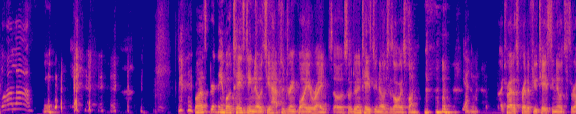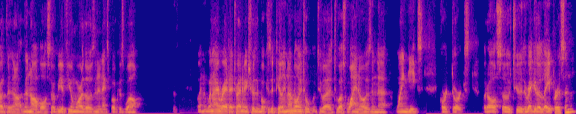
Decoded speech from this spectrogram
voila. well, that's the great thing about tasting notes. You have to drink while you write. So so doing tasting notes is always fun. Yeah. I try to spread a few tasting notes throughout the, the novel, so there'll be a few more of those in the next book as well. When, when I write, I try to make sure the book is appealing not only to to, uh, to us winos and uh, wine geeks, cork dorks, but also to the regular layperson.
